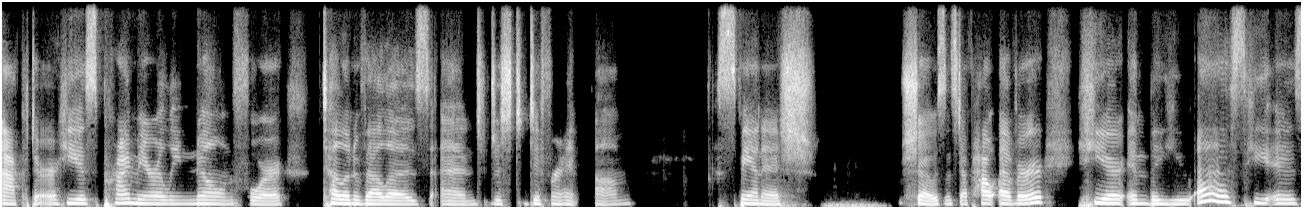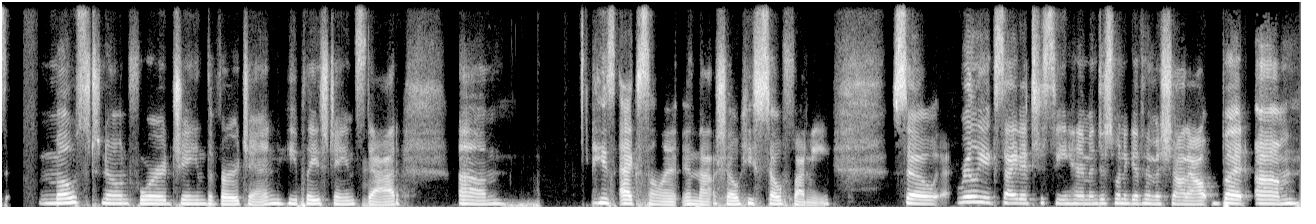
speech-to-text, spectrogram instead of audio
actor. He is primarily known for telenovelas and just different um, Spanish shows and stuff. However, here in the US, he is most known for Jane the Virgin. He plays Jane's hmm. dad. Um, he's excellent in that show. He's so funny. So really excited to see him and just want to give him a shout out. But um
